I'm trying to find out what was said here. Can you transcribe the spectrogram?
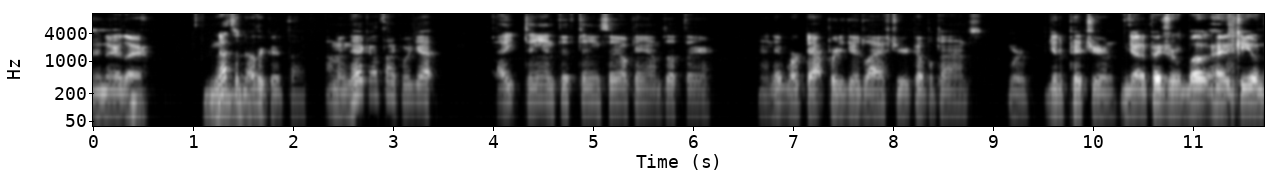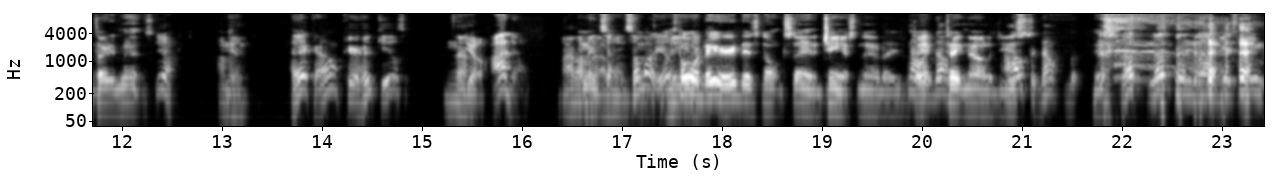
and they're there. And that's Mhm. another good thing. I mean, heck, I think we got 8, 10, 15 cell cams up there, and it worked out pretty good last year a couple times. Where get a picture and Got a picture of a buck had it killed in thirty minutes. Yeah, I mean, heck, I don't care who kills it. No, Yeah. I don't. I don't I mean, know. so- somebody else Poor deer, it just don't stand a chance nowadays. No, Tech- it don't. Technology. I hope it don't, but nothing, nothing uh, gets me.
